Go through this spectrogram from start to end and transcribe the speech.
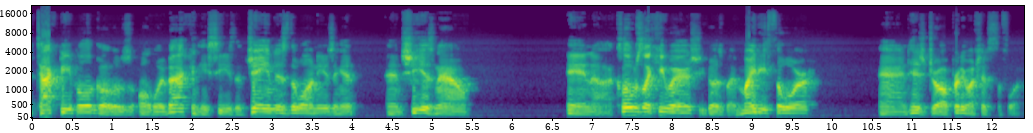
attack people, goes all the way back, and he sees that Jane is the one using it, and she is now in uh, clothes like he wears. She goes by Mighty Thor, and his jaw pretty much hits the floor.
